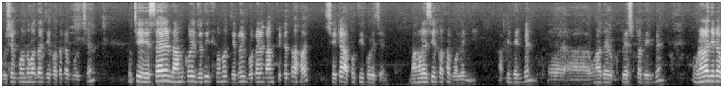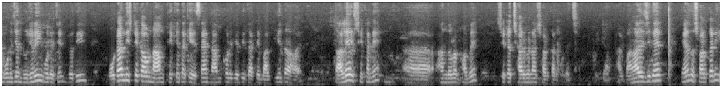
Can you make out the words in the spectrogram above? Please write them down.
অভিষেক বন্দ্যোপাধ্যায় যে কথাটা বলছেন হচ্ছে এসআইআর নাম করে যদি কোনো জেনুইন ভোটারের নাম কেটে দেওয়া হয়, সেটা আপত্তি করেছেন। বাংলাদেশের কথা বলেননি। আপনি দেখবেন ওনাদের প্রেসটা দেখবেন। ওনারা যেটা বলেছেন, দুজনেই বলেছেন, যদি ভোটার লিস্টে কারোর নাম থেকে তাকে এসআইআর নাম করে যদি তাকে বাদ দিয়ে দেওয়া হয়, তাহলে সেখানে আন্দোলন হবে, সেটা ছাড়বে না সরকার বলেছে। এটা। আর বাংলাদেশিদের এখানে তো সরকারই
